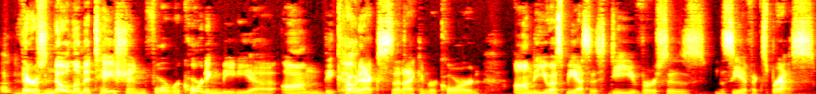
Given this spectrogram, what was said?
okay. there's no limitation for recording media on the codecs that I can record on the USB SSD versus the CF Express.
